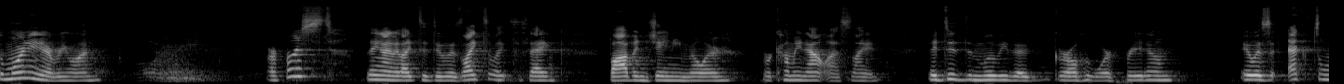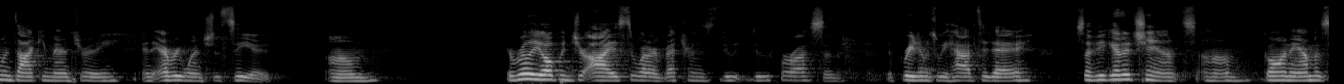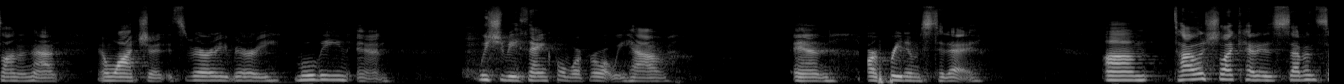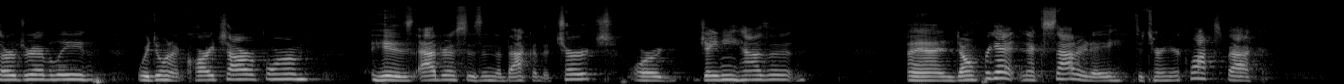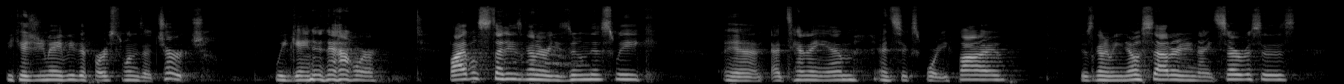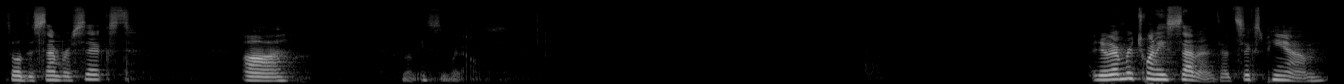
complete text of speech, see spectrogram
Good morning, everyone. Our first thing I would like to do is like to like to thank Bob and Janie Miller for coming out last night. They did the movie The Girl Who Wore Freedom. It was an excellent documentary, and everyone should see it. Um, it really opens your eyes to what our veterans do, do for us and the freedoms we have today. So if you get a chance, um, go on Amazon and that and watch it. It's very, very moving, and we should be thankful for what we have and our freedoms today. Um, Tyler Schleck had his seventh surgery, I believe. We're doing a card shower for him. His address is in the back of the church, or Janie has it. And don't forget next Saturday to turn your clocks back because you may be the first ones at church. We gain an hour. Bible study is going to resume this week and at 10 a.m. and 6:45. There's going to be no Saturday night services till December 6th. Uh, let me see what else. November 27th at 6 p.m.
